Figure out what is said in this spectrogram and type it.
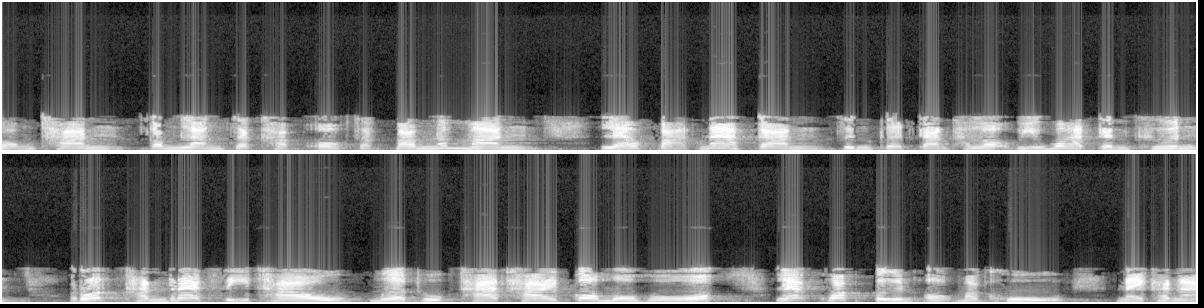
สองคันกำลังจะขับออกจากปั๊มน้ำมัน แล้วปาดหน้ากันจึงเกิดการทะเลาะวิวาทกันขึ้น รถคันแรกสีเทา เมื่อถูกท้าทายก็โมโห และควักปืนออกมาขู่ ในขณะ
